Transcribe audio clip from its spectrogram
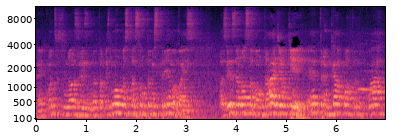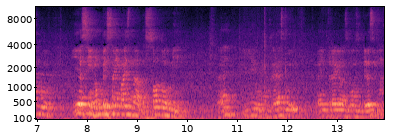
Né? Quantos de nós, às vezes, não, talvez não é uma situação tão extrema, mas às vezes a nossa vontade é o quê? É trancar a porta do quarto e assim, não pensar em mais nada, só dormir. Né? E o resto né, entrega nas mãos de Deus e vai.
